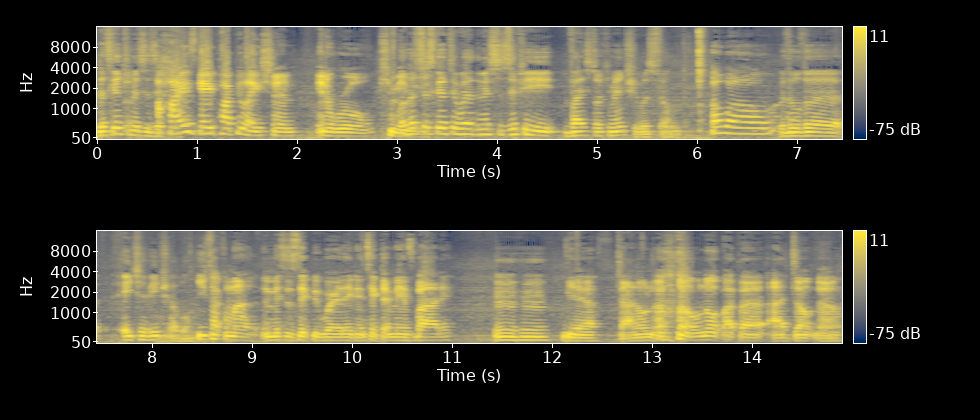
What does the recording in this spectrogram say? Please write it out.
Let's go to Mississippi. highest gay population in a rural Well, community. let's just go to where the Mississippi Vice documentary was filmed, oh well, with all the HIV trouble. you talking about in Mississippi where they didn't take that man's body? Mm-hmm. Yeah, I don't know. I don't know about that. I don't know.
